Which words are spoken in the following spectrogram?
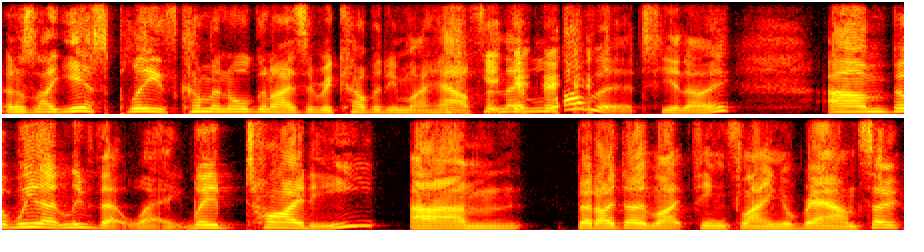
and it's like, yes, please come and organise every cupboard in my house, and they love it, you know. Um, but we don't live that way. We're tidy. Um, but I don't like things laying around. So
